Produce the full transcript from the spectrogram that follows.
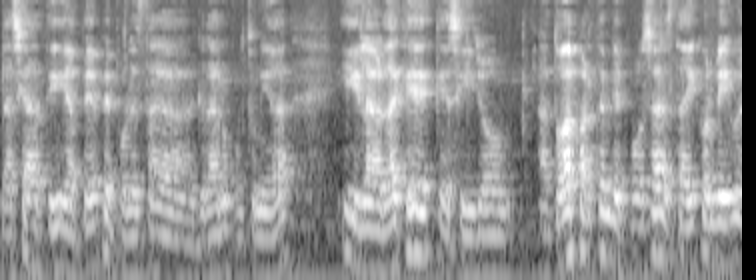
Gracias a ti y a Pepe por esta gran oportunidad. Y la verdad que, que sí, yo, a todas partes mi esposa está ahí conmigo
